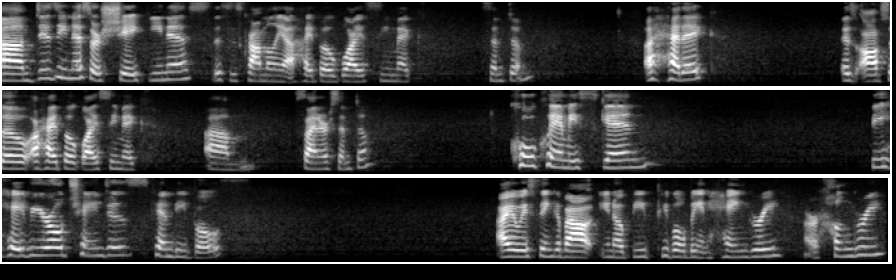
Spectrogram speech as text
Um, dizziness or shakiness, this is commonly a hypoglycemic symptom. A headache is also a hypoglycemic um, sign or symptom. Cool, clammy skin. Behavioral changes can be both. I always think about you know be, people being hangry or hungry.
